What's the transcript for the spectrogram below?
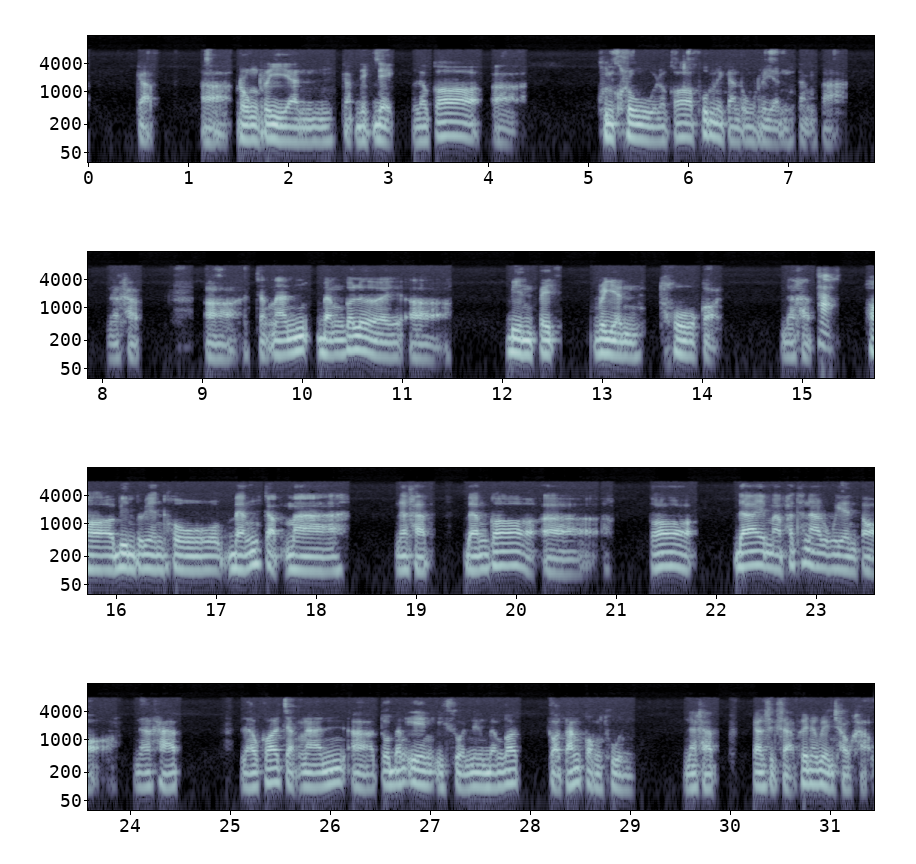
กับโรงเรียนกับเด็กๆ แล้วก็คุณครูแล้วก็ผู้อำนวยการโรงเรียนต่างๆนะครับจากนั้นแบงก์ก็เลยบินไปเรียนโทก่อนนะครับ พอบินไปเรียนโทแบงก์กลับมานะครับ แบงก์ก็ก็ได้มาพัฒนาโรงเรียนต่อนะครับ แล้วก็จากนั้นตัวแบงก์เองอีกส่วนหนึ่งแบงก์ก็ก่อตั้งกองทุนนะครับ การศึกษาเพื่อนักเรียนชาวเขา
